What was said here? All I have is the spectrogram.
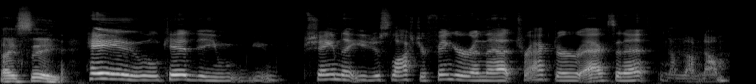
I see. hey, little kid, you, you shame that you just lost your finger in that tractor accident. Nom nom nom.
